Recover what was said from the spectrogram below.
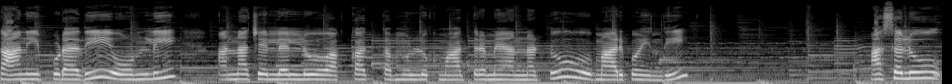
కానీ ఇప్పుడు అది ఓన్లీ అన్న చెల్లెళ్ళు అక్క తమ్ముళ్ళకు మాత్రమే అన్నట్టు మారిపోయింది. అసలు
